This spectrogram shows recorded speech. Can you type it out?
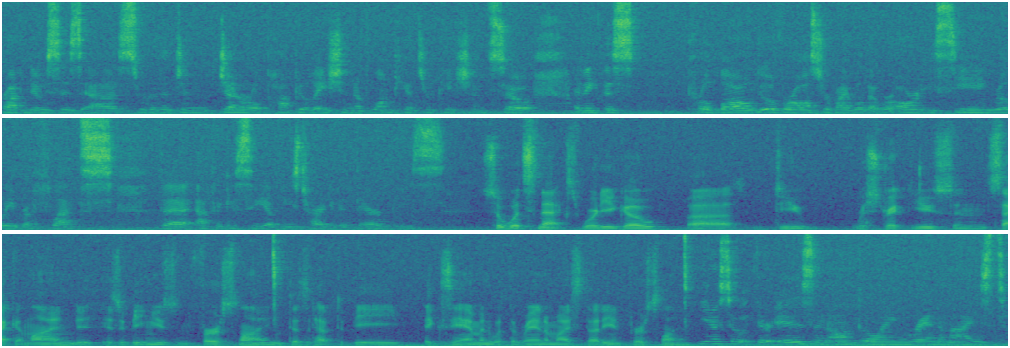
prognosis as sort of the gen- general population of lung cancer patients. So I think this prolonged overall survival that we're already seeing really reflects the efficacy of these targeted therapies. So what's next? Where do you go? Uh, do you restrict use in second line? Is it being used in first line? Does it have to be examined with the randomized study in first line? You know, so there is an ongoing randomized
